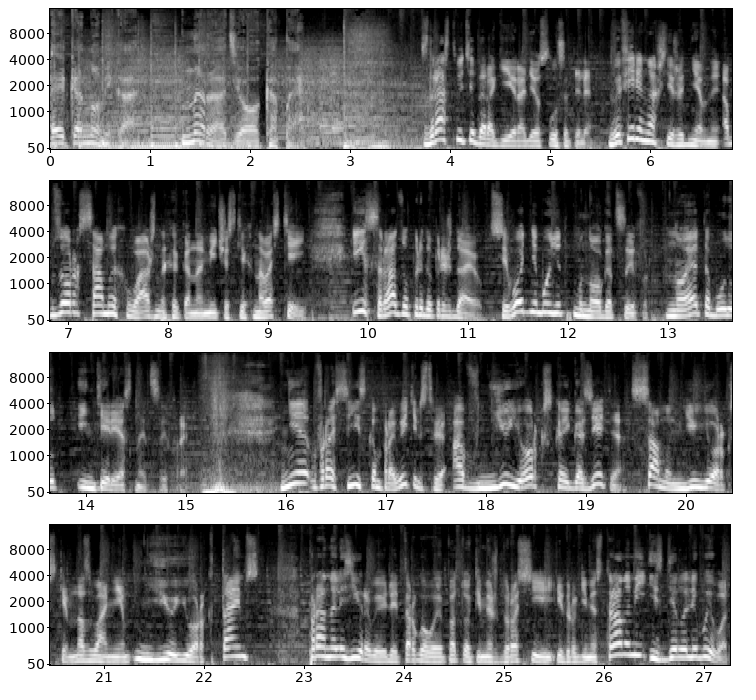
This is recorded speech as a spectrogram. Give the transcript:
«Экономика» на Радио КП. Здравствуйте, дорогие радиослушатели! В эфире наш ежедневный обзор самых важных экономических новостей. И сразу предупреждаю, сегодня будет много цифр, но это будут интересные цифры. Не в российском правительстве, а в нью-йоркской газете с самым нью-йоркским названием «Нью-Йорк Таймс» проанализировали торговые потоки между Россией и другими странами и сделали вывод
